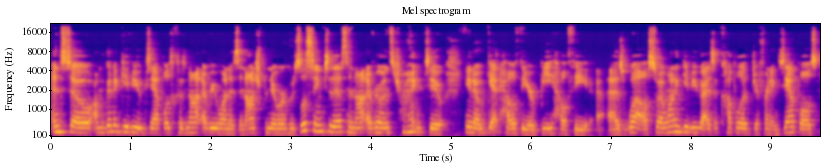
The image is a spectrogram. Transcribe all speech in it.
And so I'm going to give you examples because not everyone is an entrepreneur who's listening to this and not everyone's trying to, you know, get healthy or be healthy as well. So I want to give you guys a couple of different examples.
